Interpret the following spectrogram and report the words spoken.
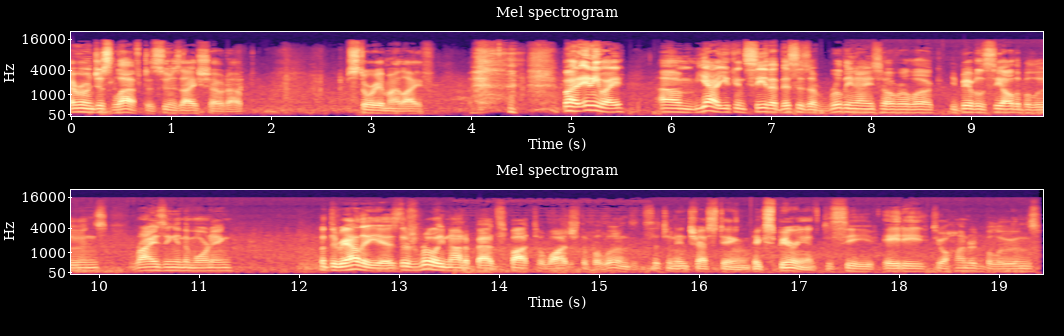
everyone just left as soon as I showed up. Story of my life. but anyway, um, yeah, you can see that this is a really nice overlook. You'd be able to see all the balloons rising in the morning. But the reality is there's really not a bad spot to watch the balloons. It's such an interesting experience to see 80 to 100 balloons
